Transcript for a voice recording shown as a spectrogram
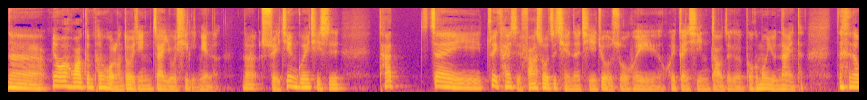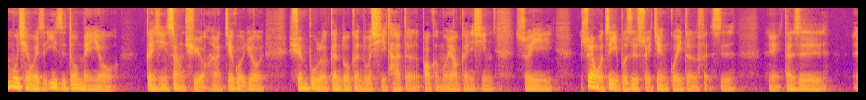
那妙蛙花跟喷火龙都已经在游戏里面了。那水箭龟其实它。在最开始发售之前呢，其实就有说会会更新到这个 Pokemon Unite，但是到目前为止一直都没有更新上去哦，哈，结果又宣布了更多更多其他的宝可梦要更新，所以虽然我自己不是水箭龟的粉丝，哎，但是呃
